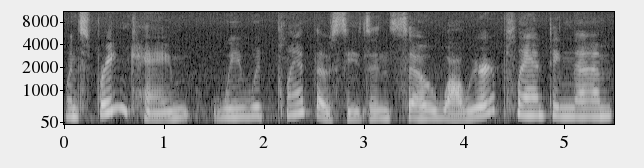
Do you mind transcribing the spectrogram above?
when spring came, we would plant those seeds. And so while we were planting them,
